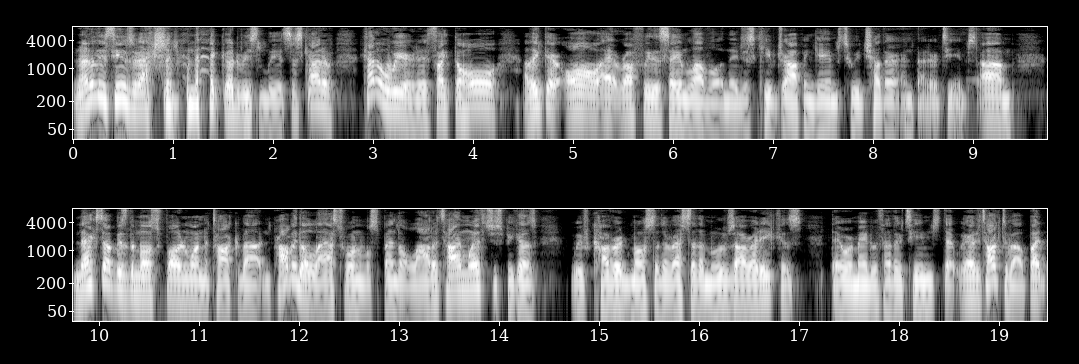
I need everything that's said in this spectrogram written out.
none of these teams have actually been that good recently. It's just kind of kind of weird. It's like the whole I think they're all at roughly the same level and they just keep dropping games to each other and better teams. Um, next up is the most fun one to talk about and probably the last one we'll spend a lot of time with just because we've covered most of the rest of the moves already because they were made with other teams that we already talked about. But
